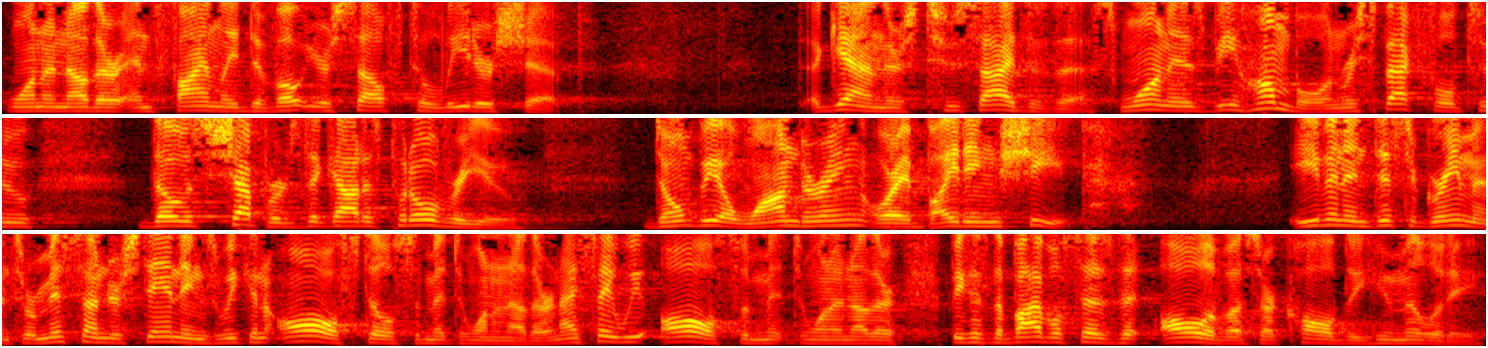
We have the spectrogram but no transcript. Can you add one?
one another and finally devote yourself to leadership again, there's two sides of this. One is be humble and respectful to those shepherds that God has put over you. Don't be a wandering or a biting sheep. Even in disagreements or misunderstandings, we can all still submit to one another. And I say we all submit to one another because the Bible says that all of us are called to humility.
